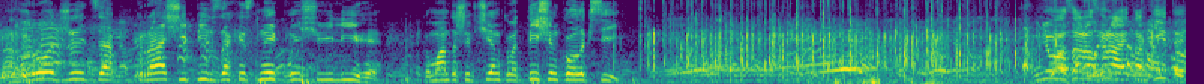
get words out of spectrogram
Нагороджується кращий півзахисник вищої ліги. Команда Шевченкова Тищенко Олексій. У нього зараз грає там діти.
